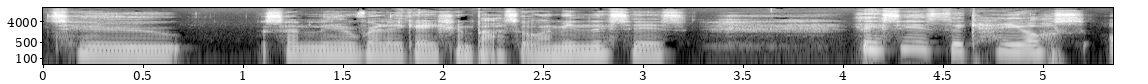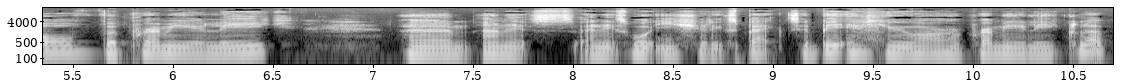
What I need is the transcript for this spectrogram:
to suddenly a relegation battle. I mean, this is, this is the chaos of the Premier League. Um, and it's, and it's what you should expect to be if you are a Premier League club.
